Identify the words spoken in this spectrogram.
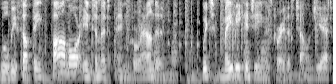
will be something far more intimate and grounded, which may be Kojima's greatest challenge yet.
